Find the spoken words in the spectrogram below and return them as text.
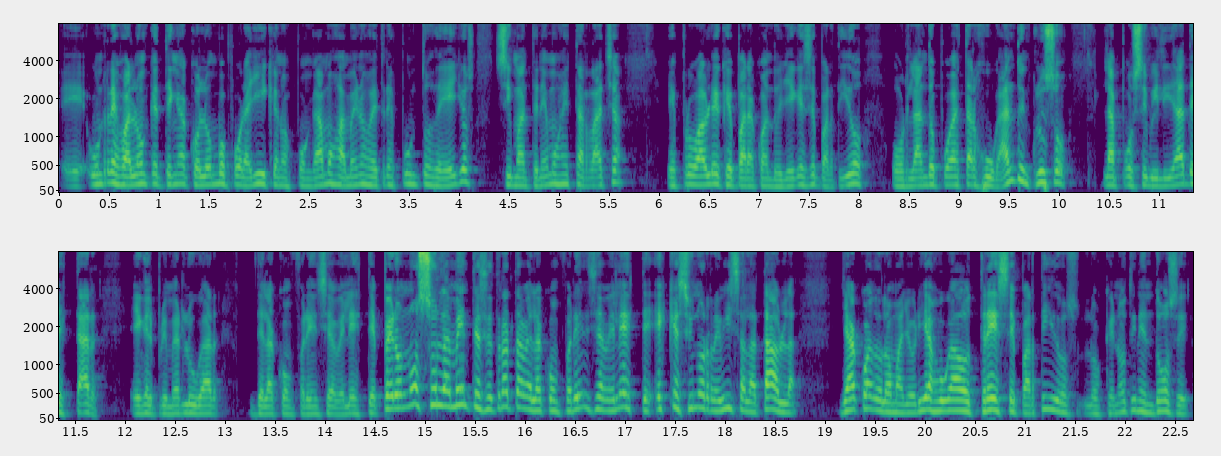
eh, un resbalón que tenga Colombo por allí, que nos pongamos a menos de tres puntos de ellos, si mantenemos esta racha, es probable que para cuando llegue ese partido Orlando pueda estar jugando incluso la posibilidad de estar en el primer lugar de la conferencia del Este. Pero no solamente se trata de la conferencia del Este, es que si uno revisa la tabla, ya cuando la mayoría ha jugado 13 partidos, los que no tienen 12,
